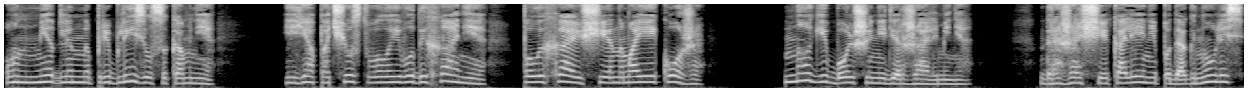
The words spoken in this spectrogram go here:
Он медленно приблизился ко мне, и я почувствовала его дыхание, полыхающее на моей коже. Ноги больше не держали меня. Дрожащие колени подогнулись,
